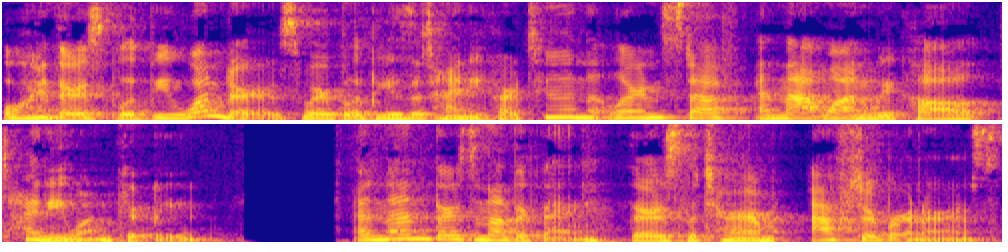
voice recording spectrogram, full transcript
Or there's Blippi Wonders, where Blippi is a tiny cartoon that learns stuff, and that one we call Tiny One Kippy. And then there's another thing. There's the term afterburners.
